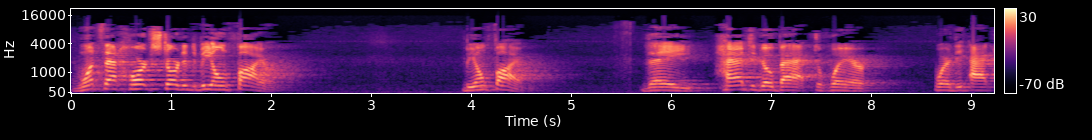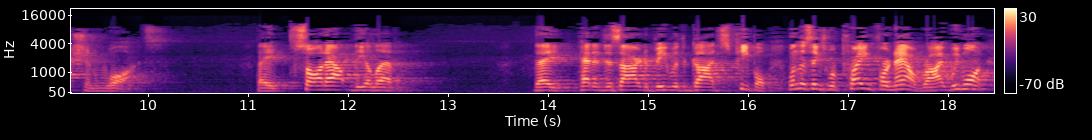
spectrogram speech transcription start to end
Once that heart started to be on fire, be on fire, they had to go back to where, where the action was. They sought out the eleven. They had a desire to be with God's people. One of those things we're praying for now, right? We want,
